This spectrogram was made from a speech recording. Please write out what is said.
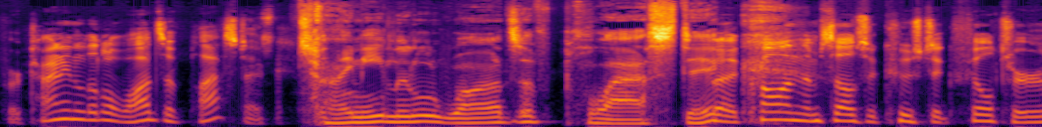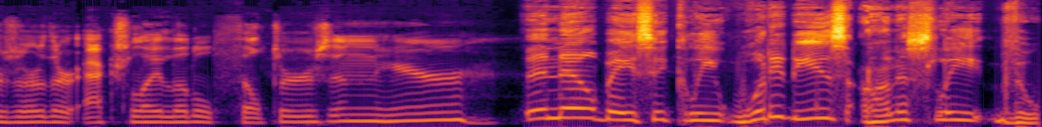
For tiny little wads of plastic. tiny little wads of plastic. But calling themselves acoustic filters, are there actually little filters in here? And now, basically, what it is, honestly, the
